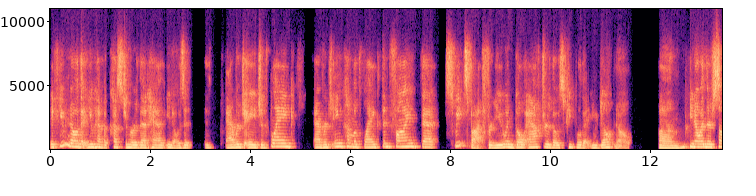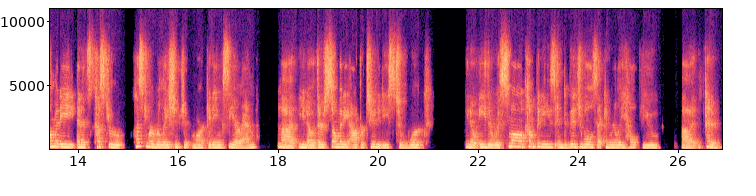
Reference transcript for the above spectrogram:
If you know that you have a customer that has, you know, is it is average age of blank, average income of blank, then find that sweet spot for you and go after those people that you don't know. Um, you know, and there's so many, and it's customer customer relationship marketing CRM Mm-hmm. Uh, you know, there's so many opportunities to work, you know, either with small companies, individuals that can really help you uh, kind of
